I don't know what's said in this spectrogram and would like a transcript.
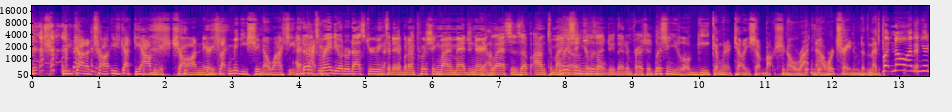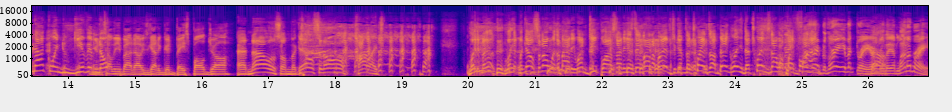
he's got a chaw, he's got the obvious chaw in there. He's like Miggy Shino. I see. I know it's radio and we're not screaming today, but I'm pushing my imaginary Yeah. glasses up onto my Listen, you nose as I little- do that impression. Listen, you little geek. I'm going to tell you something about Shino right now. We're trading him to the Mets, but no, I mean you're not going to give him You're no. tell me about how he's got a good baseball jaw. And now some Miguel Sano highlights. Look at, Miguel, look at Miguel Sano with a bat. He went deep last night against the Atlanta Braves to give the Twins a big lead. The Twins now up by four. Five to three victory over the Atlanta Braves.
